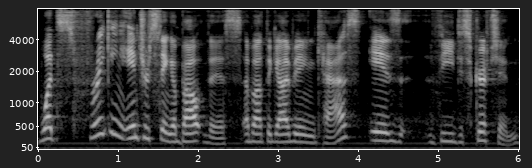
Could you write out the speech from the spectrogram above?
What's freaking interesting about this, about the guy being cast, is the description.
